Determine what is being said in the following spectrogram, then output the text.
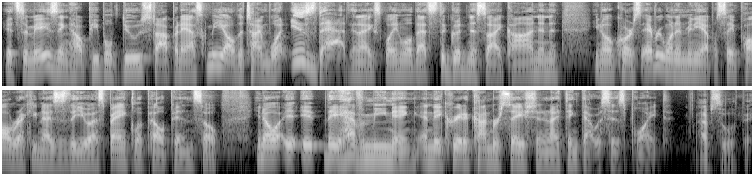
it's amazing how people do stop and ask me all the time, What is that? And I explain, Well, that's the goodness icon. And, you know, of course, everyone in Minneapolis St. Paul recognizes the U.S. Bank lapel pin. So, you know, it, it, they have meaning and they create a conversation. And I think that was his point. Absolutely.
